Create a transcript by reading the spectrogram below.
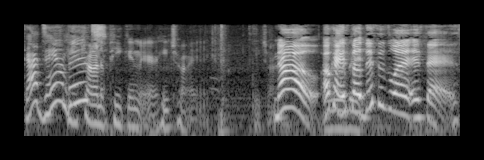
God damn, bitch. He trying to peek in there. He trying. He trying. No. Okay, so bit. this is what it says.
